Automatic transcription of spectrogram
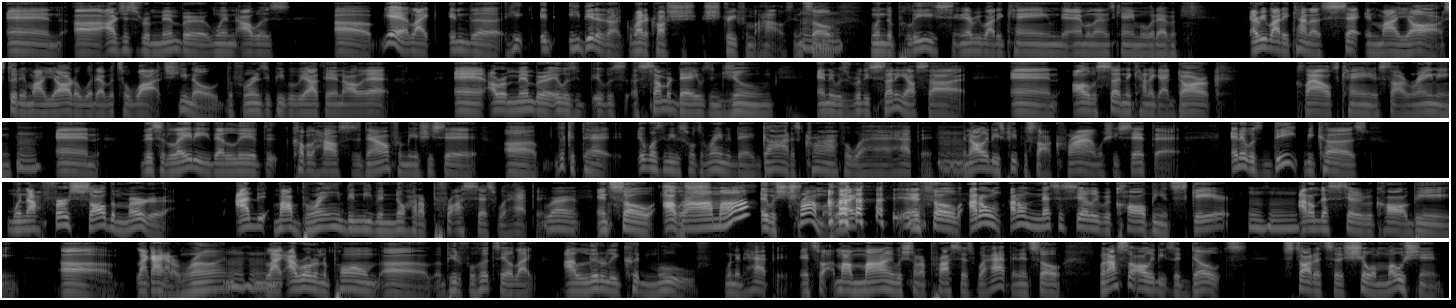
And uh, I just remember when I was, uh, yeah, like in the he it, he did it like right across sh- street from my house, and so Mhm. when the police and everybody came, the ambulance came or whatever, everybody kind of sat in my yard, stood in my yard or whatever to watch, you know, the forensic people be out there and all of that. And I remember it was it was a summer day, it was in June, and it was really sunny outside, and all of a sudden it kind of got dark, clouds came, it started raining, Mm. and this lady that lived a couple of houses down from me, she said, uh, "Look at that! It wasn't even supposed to rain today. God is crying for what had happened." Mm. And all of these people started crying when she said that, and it was deep because when I first saw the murder, I did, my brain didn't even know how to process what happened, Right. and so I was Trauma. it was trauma, right? yeah. And so I don't I don't necessarily recall being scared. mm-hmm. I don't necessarily recall being uh, like I had to run. Mhm. Like I wrote in the poem, uh, "A Beautiful Hood Tale." Like I literally couldn't move when it happened, and so my mind was trying to process what happened. And so when I saw all of these adults started to show emotion,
